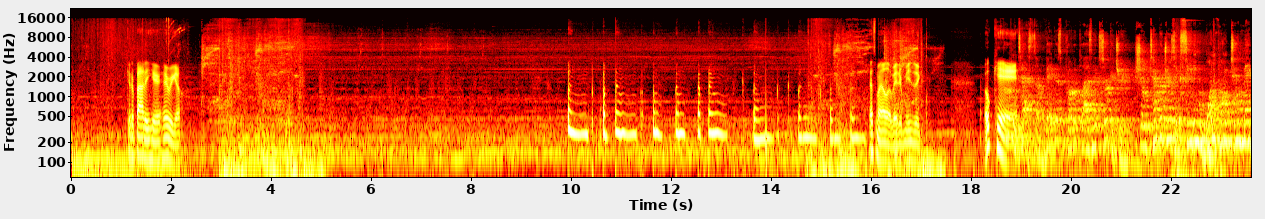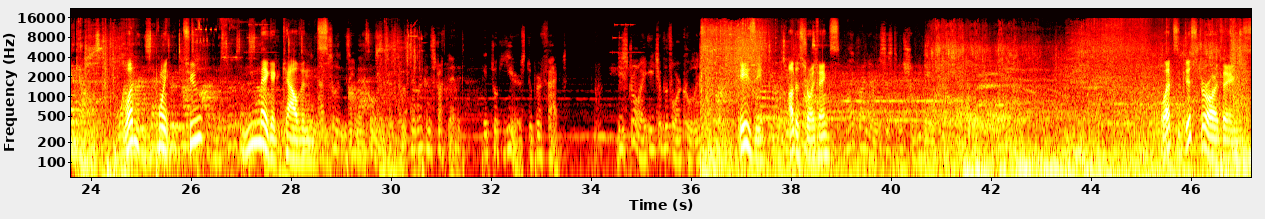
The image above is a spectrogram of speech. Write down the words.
get up out of here. Here we go. That's my elevator music. Okay. Tests of Vega's protoplasmic circuitry showed temperatures exceeding 1.2 megakelvins. 1.2 Mega Kelvins. It took years to perfect. Destroy each of the four coolant. Easy. I'll destroy things. My primary system should be Let's destroy things.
